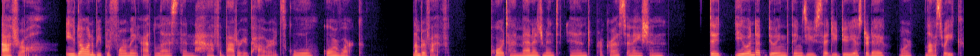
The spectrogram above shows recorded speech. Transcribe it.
After all, you don't wanna be performing at less than half a battery power at school or work. Number five, poor time management and procrastination. Did you end up doing the things you said you'd do yesterday or last week?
